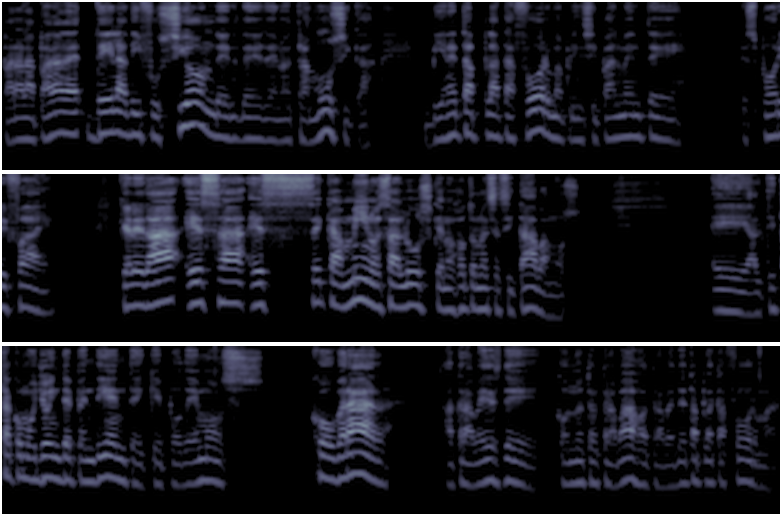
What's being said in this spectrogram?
para la paga de, la difusión de, de nuestra música viene esta plataforma, principalmente Spotify, que le da ese camino, esa luz que nosotros necesitábamos. Eh, artistas como yo, independiente, que podemos cobrar a través de, con nuestro trabajo, a través de esta plataforma,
